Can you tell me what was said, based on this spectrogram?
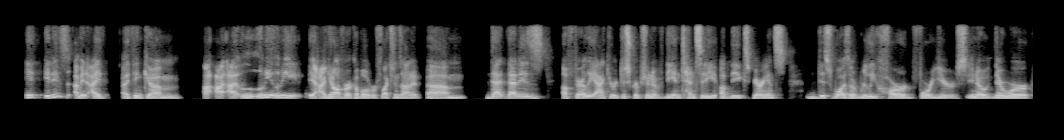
It it is. I mean i i think um I, I let me let me yeah i can offer a couple of reflections on it. Um that that is a fairly accurate description of the intensity of the experience. This was a really hard four years. You know there were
